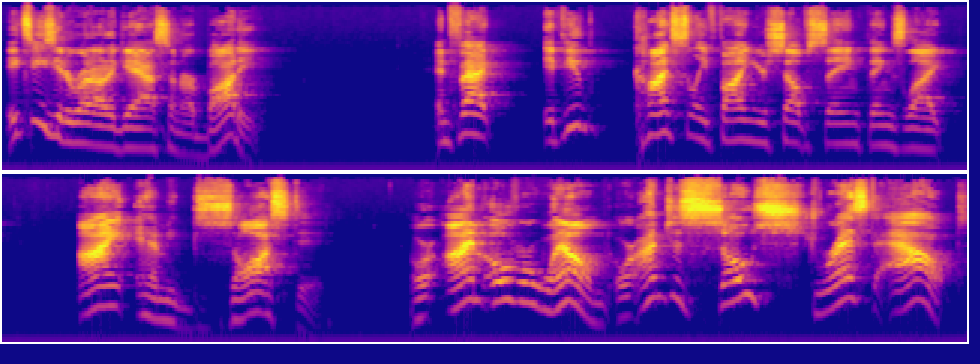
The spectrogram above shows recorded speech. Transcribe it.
it's easy to run out of gas in our body. In fact, if you constantly find yourself saying things like, I am exhausted, or I'm overwhelmed, or I'm just so stressed out,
